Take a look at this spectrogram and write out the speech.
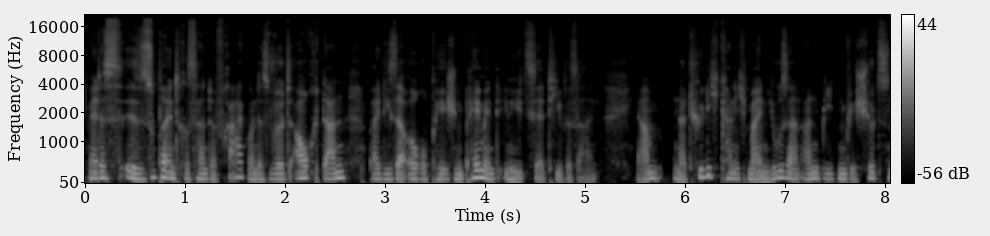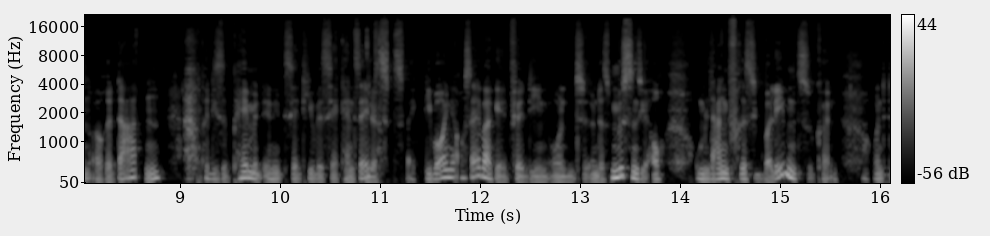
Ich meine, das ist eine super interessante Frage und das wird auch dann bei dieser europäischen Payment-Initiative sein. Ja, natürlich kann ich meinen Usern anbieten, wir schützen eure Daten, aber diese Payment-Initiative ist ja kein Selbstzweck. Ja. Die wollen ja auch selber Geld verdienen und, und das müssen sie auch, um langfristig überleben zu können. Und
